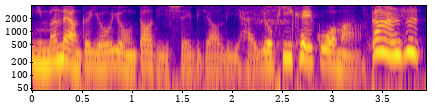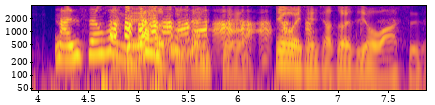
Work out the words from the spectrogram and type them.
你们两个游泳到底谁比较厉害？有 PK 过吗？当然是男生会比较因为我以前小时候也是游蛙式的。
